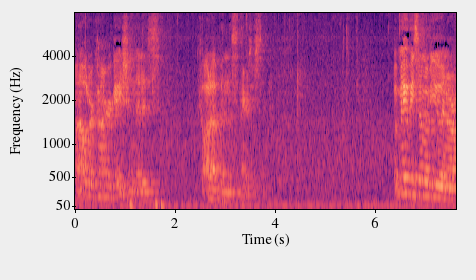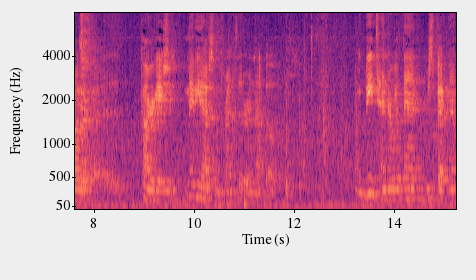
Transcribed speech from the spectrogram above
my older congregation that is caught up in the snares of sin. But maybe some of you in our older uh, congregation, maybe you have some friends that are in that boat. Be tender with them, respect them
